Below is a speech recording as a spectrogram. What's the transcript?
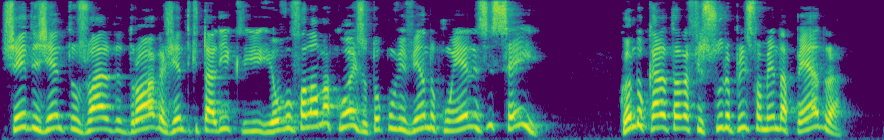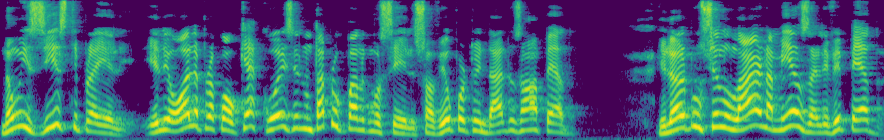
cheio de gente usuária de droga, gente que está ali. E eu vou falar uma coisa, eu estou convivendo com eles e sei. Quando o cara está na fissura, principalmente da pedra, não existe para ele. Ele olha para qualquer coisa, ele não está preocupado com você, ele só vê a oportunidade de usar uma pedra. Ele olha para um celular na mesa, ele vê pedra.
